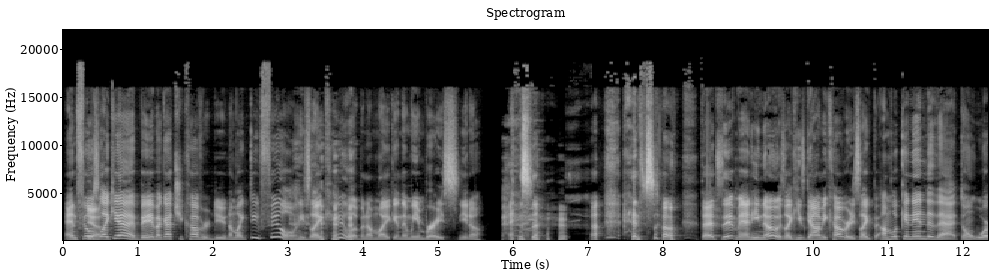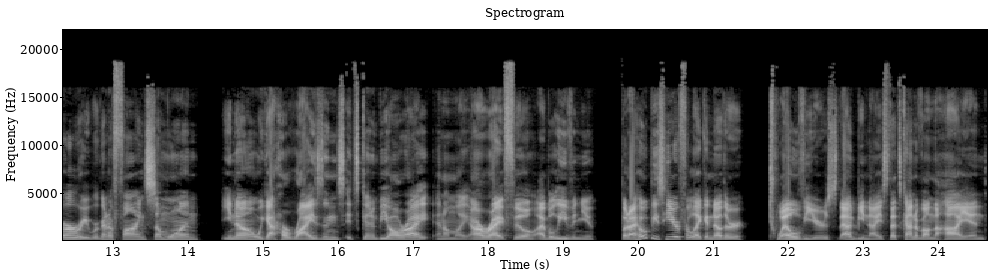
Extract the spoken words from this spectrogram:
And Phil's Yeah. like, Yeah, babe, I got you covered, dude. And I'm like, dude, Phil. And he's like, Caleb. and I'm like, and then we embrace, you know? And so and so that's it, man. He knows. Like he's got me covered. He's like, I'm looking into that. Don't worry. We're gonna find someone. You know, we got horizons. It's gonna be all right. And I'm like, all right, Phil, I believe in you. But I hope he's here for like another 12 years. That'd be nice. That's kind of on the high end.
